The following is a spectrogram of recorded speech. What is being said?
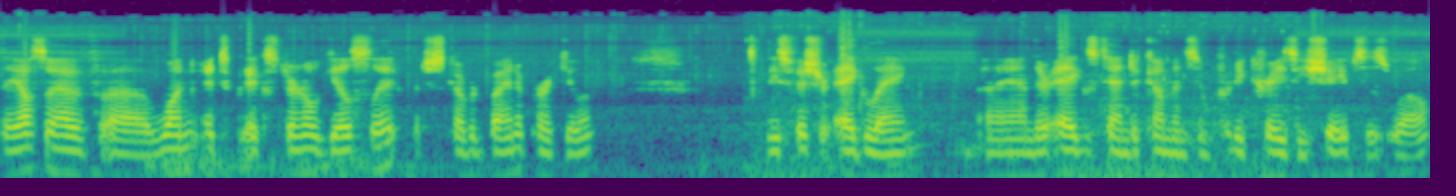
they also have uh, one ex external gill slit, which is covered by an operculum. These fish are egg-laying, and their eggs tend to come in some pretty crazy shapes as well.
